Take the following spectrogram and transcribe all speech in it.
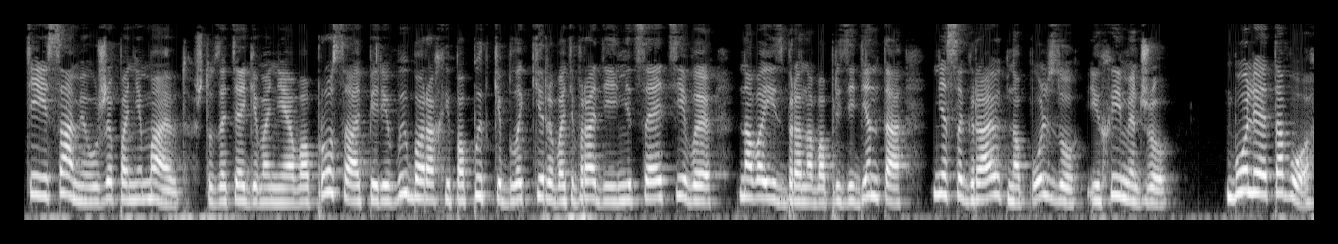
Те и сами уже понимают, что затягивание вопроса о перевыборах и попытки блокировать в Раде инициативы новоизбранного президента не сыграют на пользу их имиджу. Более того,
